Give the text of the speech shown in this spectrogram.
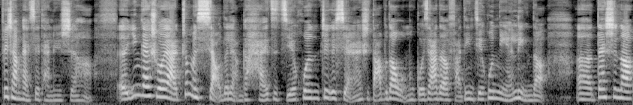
非常感谢谭律师哈。呃，应该说呀，这么小的两个孩子结婚，这个显然是达不到我们国家的法定结婚年龄的。呃，但是呢，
